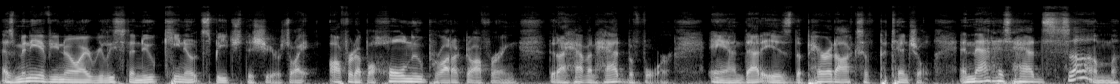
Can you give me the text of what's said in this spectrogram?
As many of you know, I released a new keynote speech this year. So I offered up a whole new product offering that I haven't had before, and that is the paradox of potential. And that has had some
